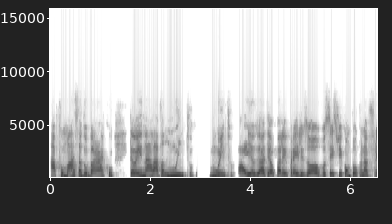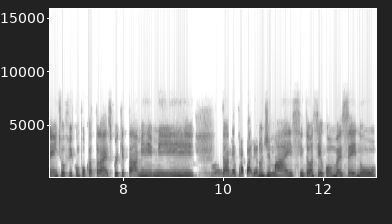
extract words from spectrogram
a fumaça do barco, então eu inalava muito, muito. Aí eu, até eu falei para eles, ó, vocês ficam um pouco na frente, eu fico um pouco atrás, porque tá me, me tá me atrapalhando demais. Então assim, eu comecei no,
